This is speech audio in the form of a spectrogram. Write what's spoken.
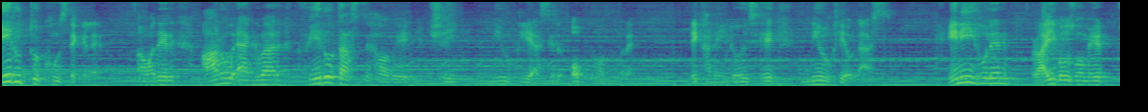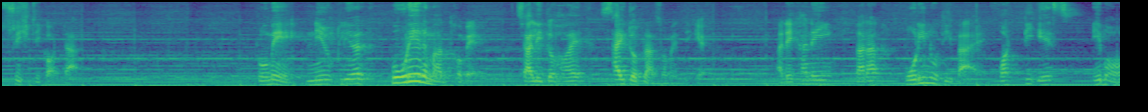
এর উত্তর খুঁজতে গেলে আমাদের আরও একবার ফেরত আসতে হবে সেই নিউক্লিয়াসের অভ্যন্তরে। এখানেই রয়েছে নিউক্লিওলাস। ইনি হলেন রাইবোজোমের সৃষ্টিকর্তা। ক্রমে নিউক্লিয়ার পোরের মাধ্যমে চালিত হয় সাইটোপ্লাজমের দিকে। আর এখানেই তারা পরিণতি পায় ফর্টি এস এবং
